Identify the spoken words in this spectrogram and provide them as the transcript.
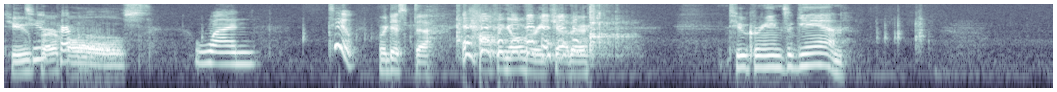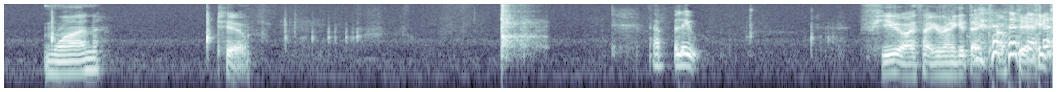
Two, Two purples. purples. One, two. We're just uh, hopping over each other. Two greens again. One, two. A blue. Phew, I thought you were going to get that cupcake.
